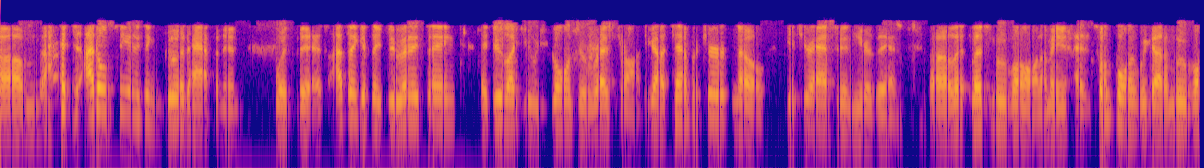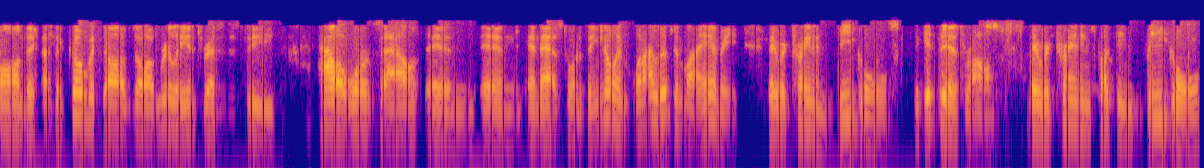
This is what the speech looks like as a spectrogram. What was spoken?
Um, I, I don't see anything good happening with this. I think if they do anything, they do like you, you go into a restaurant. You got a temperature? No. Get your ass in here then. Uh, let, let's move on. I mean, at some point we got to move on. The, the COVID dogs, though, I'm really interested to see how it works out and and and that sort of thing. You know, when, when I lived in Miami, they were training beagles. To get this, Rob, they were training fucking beagles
